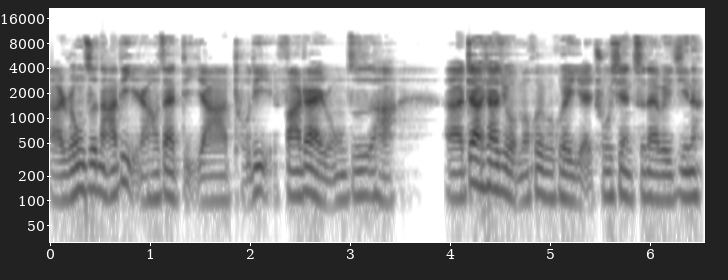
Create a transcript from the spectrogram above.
呃，融资拿地，然后再抵押土地发债融资哈。呃，这样下去我们会不会也出现次贷危机呢？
